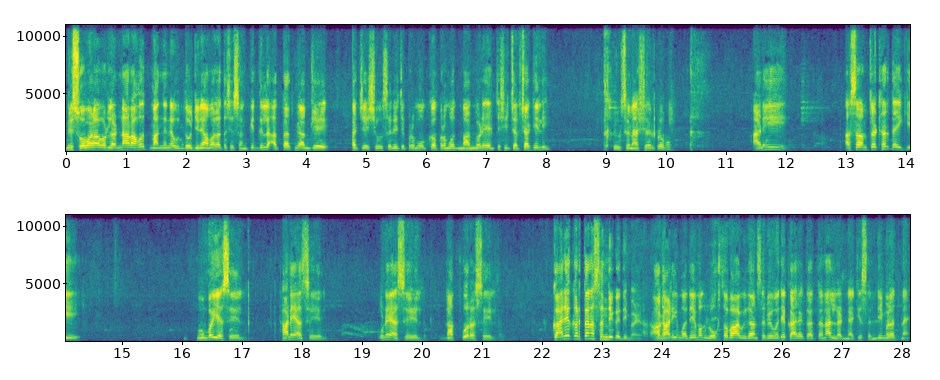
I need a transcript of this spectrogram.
मी सोहळावर लढणार आहोत. माननीय उद्धवजीने आम्हाला तसे संकेत दिले. आत्ताच मी आमचे आजचे शिवसेनेचे प्रमुख प्रमोद मानमोडे यांच्याशी चर्चा केली. शिवसेना शहर प्रमुख. आणि असं आमचं ठरत आहे की मुंबई असेल ठाणे असेल पुणे असेल नागपूर असेल कार्यकर्त्यांना संधी कधी मिळणार? आघाडीमध्ये मग लोकसभा विधानसभेमध्ये कार्य करताना लढण्याची संधी मिळत नाही.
